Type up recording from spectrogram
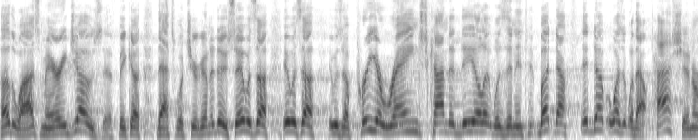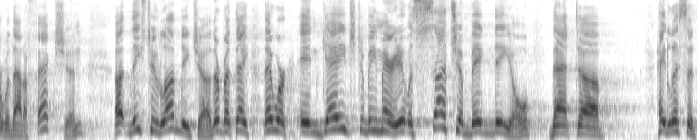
Otherwise, marry Joseph because that's what you're going to do. So it was a it was a it was a prearranged kind of deal. It was an but now it wasn't without passion or without affection. Uh, these two loved each other, but they, they were engaged to be married. It was such a big deal that, uh, hey, listen,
